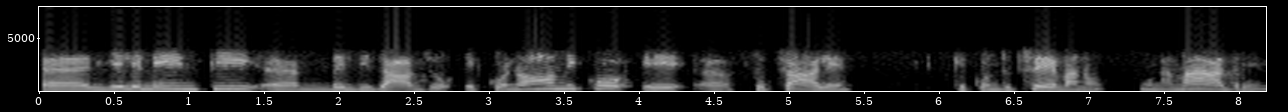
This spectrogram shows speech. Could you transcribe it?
eh, gli elementi eh, del disagio economico e eh, sociale che conducevano una madre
